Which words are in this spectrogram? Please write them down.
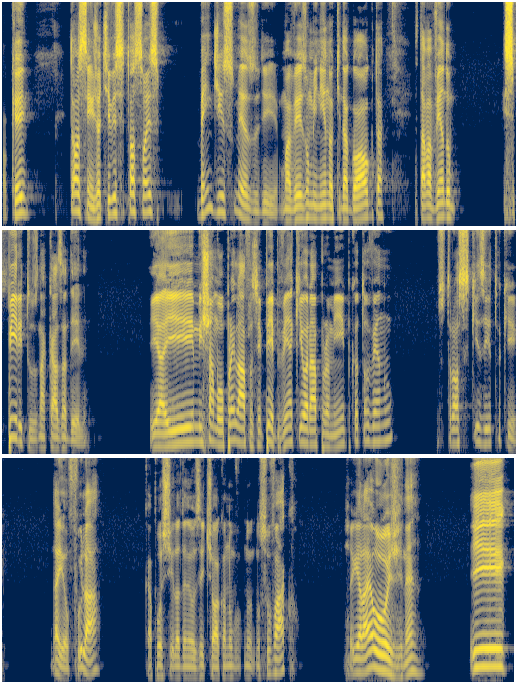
ok? Então, assim, já tive situações bem disso mesmo. De uma vez um menino aqui da Gólgota estava vendo espíritos na casa dele. E aí me chamou para ir lá, falou assim: Pepe, vem aqui orar para mim, porque eu estou vendo uns troços esquisitos aqui. Daí eu fui lá, com a apostila da Neuza Choca no, no, no sovaco. Cheguei lá, é hoje, né? E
